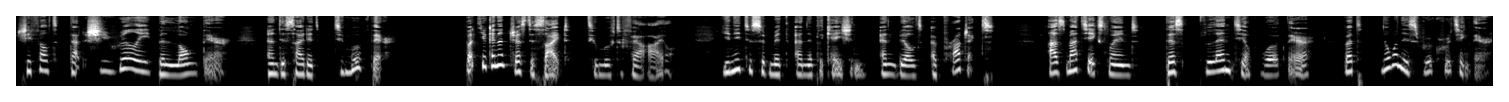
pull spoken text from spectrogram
she felt that she really belonged there and decided to move there. But you cannot just decide to move to Fair Isle. You need to submit an application and build a project. As Mati explained, there's plenty of work there, but no one is recruiting there.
